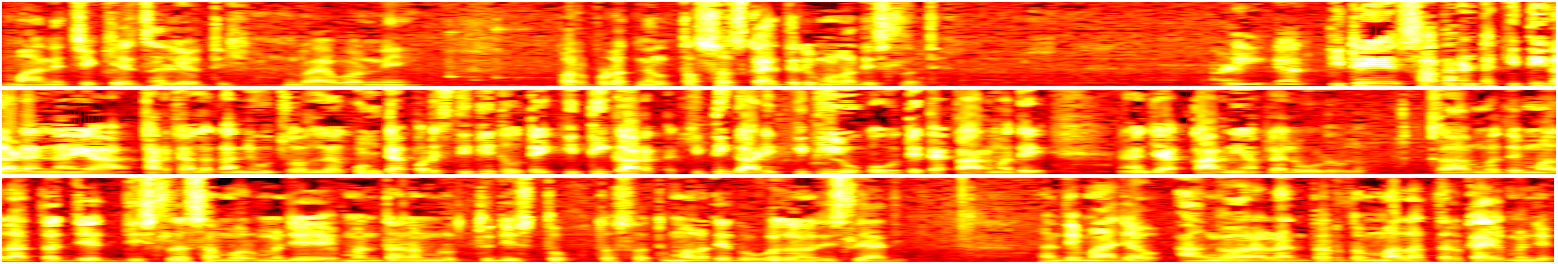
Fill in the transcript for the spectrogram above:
मानेची केस झाली होती ड्रायव्हरनी फरफडत नेलं तसंच काहीतरी मला दिसलं ते. आणि तिथे साधारणतः किती गाड्यांना या कार चालकांनी उचललं कोणत्या परिस्थितीत होते किती कार किती गाडीत किती लोक होते त्या कारमध्ये ज्या कारनी आपल्याला उडवलं कारमध्ये मला तर जे दिसलं समोर म्हणजे म्हणताना मृत्यू दिसतो तसं मला ते दोघं जण दिसले आधी. आणि ते माझ्या अंगावर आल्यानंतर तर मला तर काय म्हणजे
